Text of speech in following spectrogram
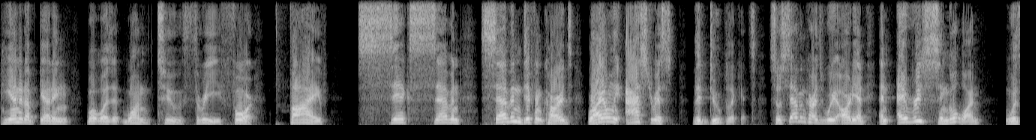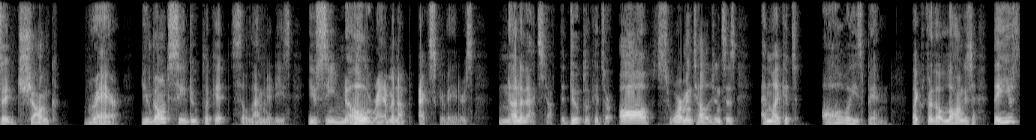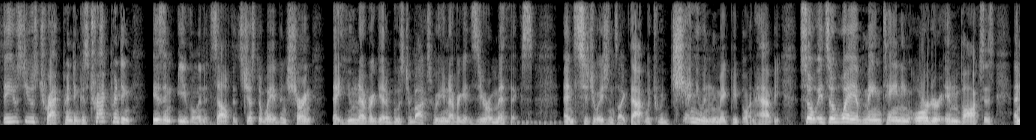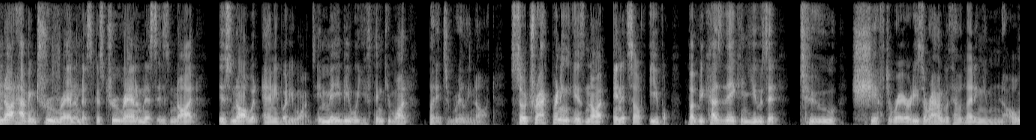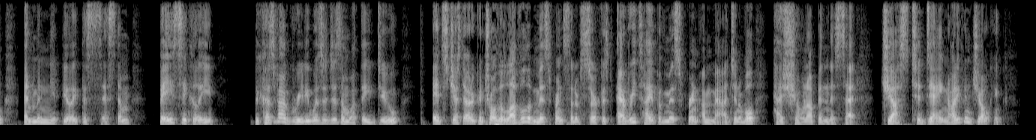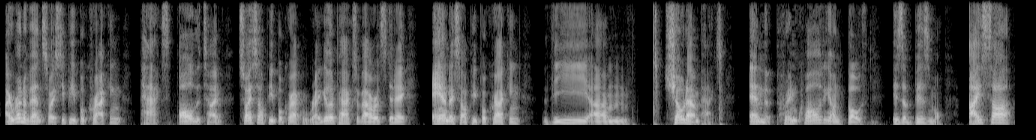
he ended up getting what was it? One two three four five six seven seven different cards where i only asterisked the duplicates. So seven cards we already had and every single one was a junk rare. You don't see duplicate solemnities. You see no ramming up excavators. None of that stuff. The duplicates are all swarm intelligences and like it's always been like for the longest, they used they used to use track printing because track printing isn't evil in itself. It's just a way of ensuring that you never get a booster box where you never get zero mythics and situations like that, which would genuinely make people unhappy. So it's a way of maintaining order in boxes and not having true randomness because true randomness is not is not what anybody wants. It may be what you think you want, but it's really not. So track printing is not in itself evil, but because they can use it to shift rarities around without letting you know and manipulate the system, basically, because of how greedy Wizards is and what they do, it's just out of control. The level of misprints that have surfaced, every type of misprint imaginable has shown up in this set. Just today, not even joking. I run events, so I see people cracking packs all the time. So I saw people cracking regular packs of hours today, and I saw people cracking the um, showdown packs. And the print quality on both is abysmal. I saw,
